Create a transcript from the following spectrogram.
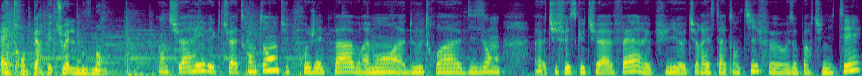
Être en perpétuel mouvement, quand tu arrives et que tu as 30 ans, tu te projettes pas vraiment à 2, 3, 10 ans. Euh, tu fais ce que tu as à faire et puis euh, tu restes attentif euh, aux opportunités.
